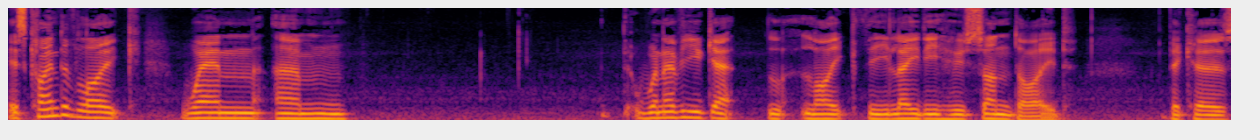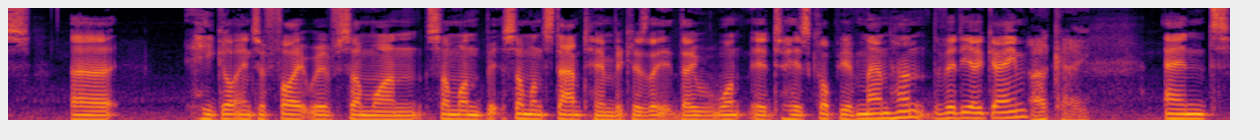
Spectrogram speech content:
it's kind of like when um whenever you get l- like the lady whose son died because uh he got into a fight with someone someone someone stabbed him because they they wanted his copy of manhunt the video game Okay. and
